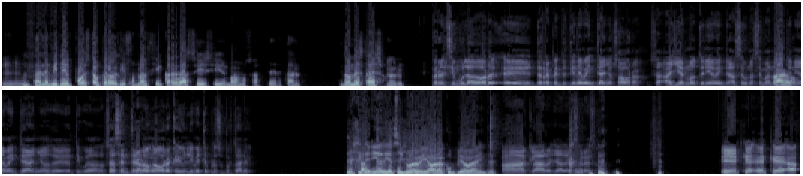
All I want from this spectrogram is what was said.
O sea, le vino impuesto, pero él dijo, no, en 100 carreras sí, sí, vamos a hacer tal. ¿Y dónde está eso? Claro. Pero el simulador eh, de repente tiene 20 años ahora. O sea, ayer no tenía 20, hace una semana Claro. no tenía 20 años de antigüedad. O sea, se enteraron ahora que hay un límite presupuestario. Es que tenía 19 y ahora cumplió 20. Ah, claro, ya debe ser eso. Sí, es que, es que a-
